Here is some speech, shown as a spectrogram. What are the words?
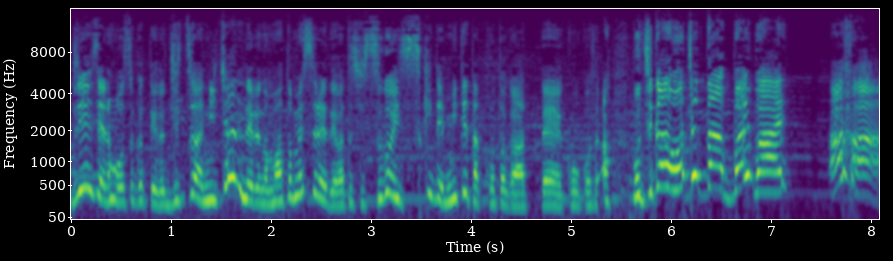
人生の法則っていうのは実は2チャンネルのまとめスレで私すごい好きで見てたことがあって、高校生。あ、もう時間終わっちゃった。バイバイ。あは。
